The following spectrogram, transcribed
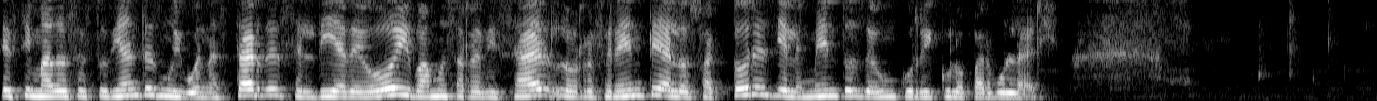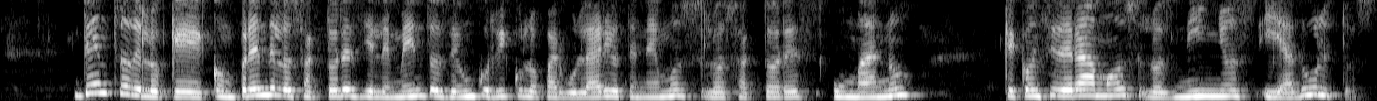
Estimados estudiantes, muy buenas tardes. El día de hoy vamos a revisar lo referente a los factores y elementos de un currículo parvulario. Dentro de lo que comprende los factores y elementos de un currículo parvulario tenemos los factores humano, que consideramos los niños y adultos,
